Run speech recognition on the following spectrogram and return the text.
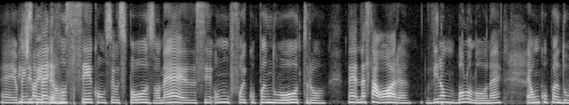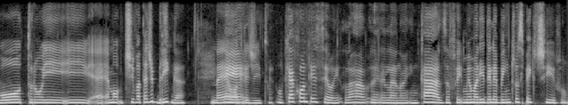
É, eu Pedir penso até em perdão. você com o seu esposo, né? Se um foi culpando o outro, né? Nessa hora vira um bololô, né? É um culpando o outro e, e é é motivo até de briga, né? Eu É, acredito. O que aconteceu lá, lá em casa foi meu marido ele é bem introspectivo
